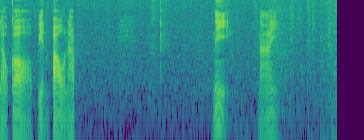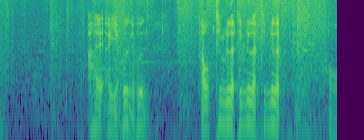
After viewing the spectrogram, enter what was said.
แล้วก็เปลี่ยนเป้านะครับ นี่ นาย เฮ้ยเฮ้ยอย่าพึ่งอย่าพึ่ง เราทิมเลือดทิมเลือดทิมเลือดโอ้โห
